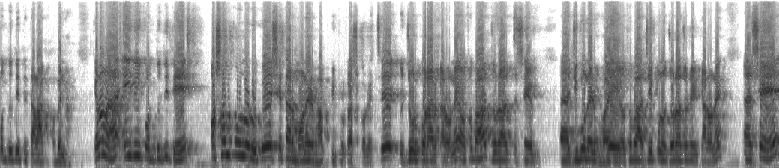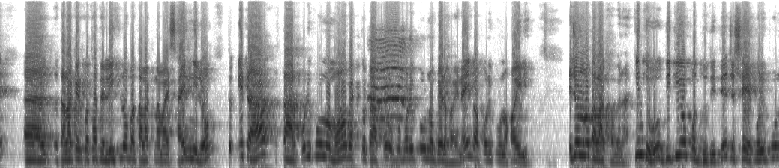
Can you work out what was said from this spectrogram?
পদ্ধতিতে তালাক হবে না। কেননা এই দুই পদ্ধতিতে অসম্পূর্ণ রূপে সে তার মনের ভাবটি প্রকাশ করেছে, জোর করার কারণে অথবা জোরা, সে জীবনের ভয়ে অথবা যে কোনো জোরাজোরির কারণে সে তালাকের কথাটা লিখলো বা তালাক নামায় সাইন নিল। তো এটা তার পরিপূর্ণ মনোব্যক্তটা পুরো পরিপূর্ণ বের হয় নাই বা পরিপূর্ণ হয়নি। এজন্য তালাক হবে না। কিন্তু দ্বিতীয় পদ্ধতিতে যে সে পরিপূর্ণ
